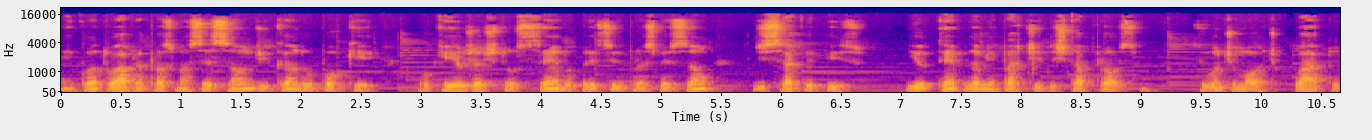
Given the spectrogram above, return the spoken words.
enquanto abre a próxima sessão indicando o porquê. Porque eu já estou sendo oferecido para a expressão de sacrifício, e o tempo da minha partida está próximo. Segundo Timóteo 4,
